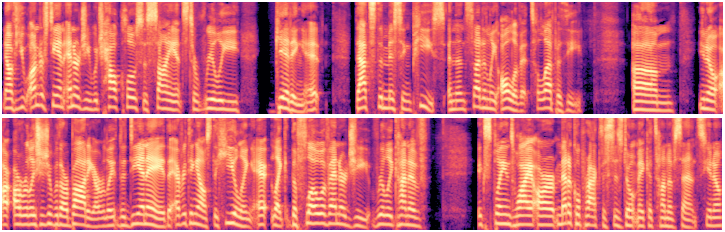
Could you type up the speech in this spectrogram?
Now, if you understand energy, which how close is science to really getting it? That's the missing piece. And then suddenly all of it, telepathy, um, you know, our, our relationship with our body, our the DNA, the everything else, the healing, like the flow of energy really kind of explains why our medical practices don't make a ton of sense. You know,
